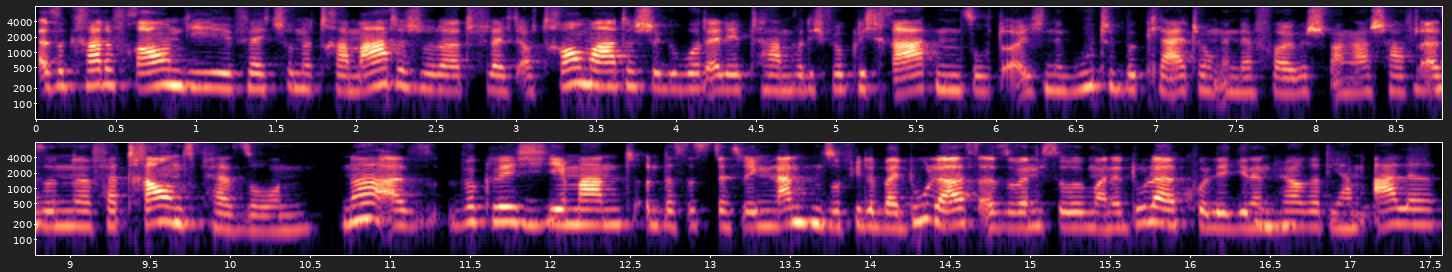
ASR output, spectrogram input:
also gerade Frauen, die vielleicht schon eine dramatische oder vielleicht auch traumatische Geburt erlebt haben, würde ich wirklich raten, sucht euch eine gute Begleitung in der Folgeschwangerschaft, mhm. also eine Vertrauensperson. Ne? Also wirklich mhm. jemand, und das ist deswegen landen so viele bei Doulas, also wenn ich so meine Doula-Kolleginnen mhm. höre, die haben alle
